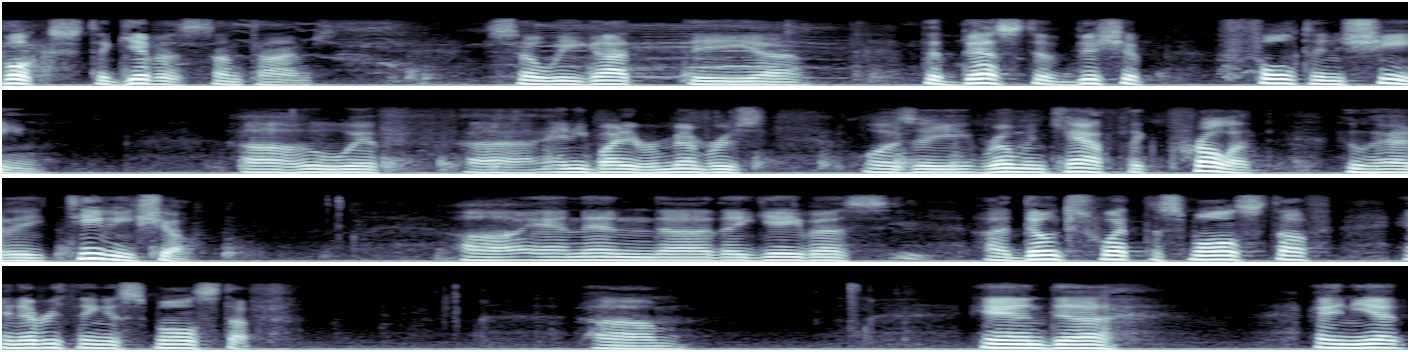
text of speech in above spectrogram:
books to give us sometimes. So we got the uh, the best of Bishop Fulton Sheen, uh, who, if uh, anybody remembers, was a Roman Catholic prelate who had a TV show. Uh, and then uh, they gave us uh, Don't Sweat the Small Stuff, and Everything is Small Stuff. Um, and uh, and yet,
